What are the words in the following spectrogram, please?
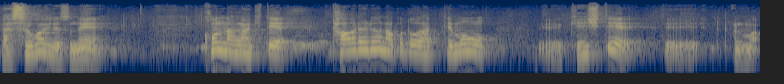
だ。すごいですね。困難が来て倒れるようなことがあっても、えー、決して、えーま、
